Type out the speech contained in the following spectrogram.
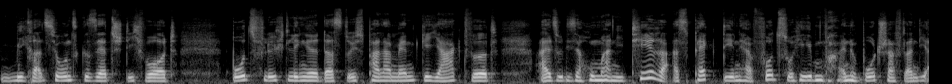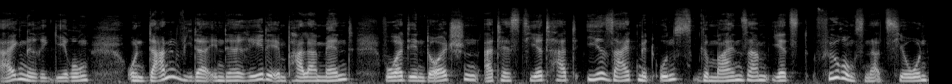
Migrationsgesetz, Stichwort Bootsflüchtlinge, das durchs Parlament gejagt wird. Also dieser humanitäre Aspekt, den hervorzuheben, war eine Botschaft an die eigene Regierung. Und dann wieder in der Rede im Parlament, wo er den Deutschen attestiert hat, ihr seid mit uns gemeinsam jetzt Führungsnation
